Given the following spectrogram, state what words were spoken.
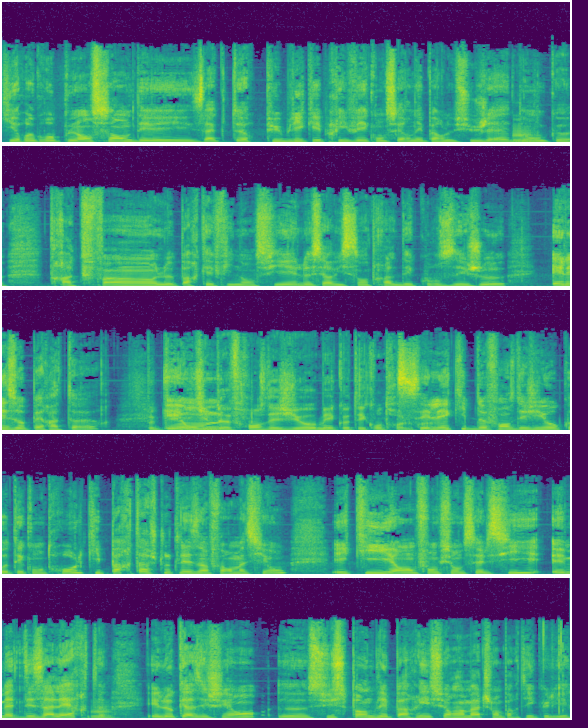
qui regroupe l'ensemble des acteurs publics et privés concernés par le sujet, Hmm. donc euh, Tracfin, le parquet financier, le service central des courses et jeux et les opérateurs. Donc, Et on l'équipe de France des JO, mais côté contrôle. C'est l'équipe de France des JO côté contrôle qui partage toutes les informations et qui, en fonction de celles-ci, émettent des alertes Mm. et, le cas échéant, euh, suspendent les paris sur un match en particulier.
